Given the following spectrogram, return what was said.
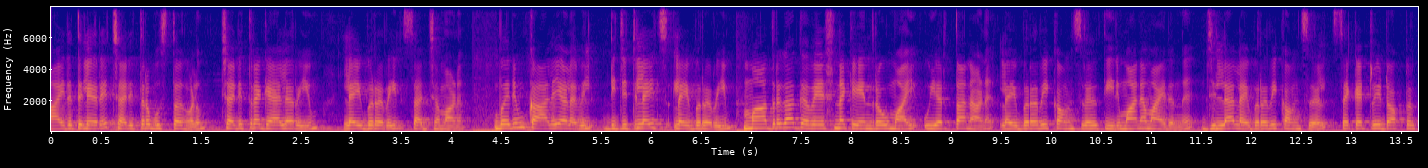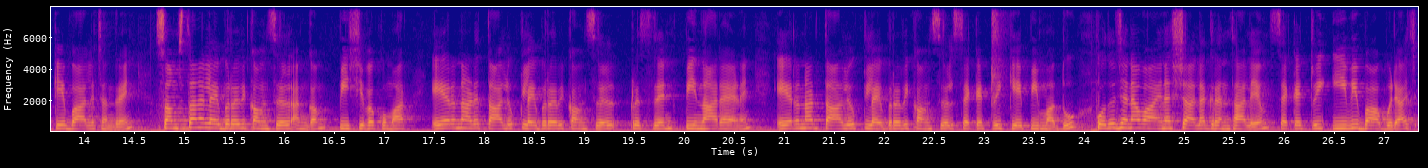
ആയിരത്തിലേറെ ചരിത്ര പുസ്തകങ്ങളും ചരിത്ര ഗാലറിയും ലൈബ്രറിയിൽ സജ്ജമാണ്. വരും കാലയളവിൽ ഡിജിറ്റലൈസ് ലൈബ്രറിയും മാതൃകാ ഗവേഷണ കേന്ദ്രവുമായി ഉയർത്താനാണ് ലൈബ്രറി കൗൺസിലർ തീരുമാനമായതെന്ന് ജില്ലാ library council secretary doctor K Balachandran സംസ്ഥാന ലൈബ്രറി കൗൺസിൽ അംഗം P Sivakumar Eranad taluk library council president P Narayanan Eranad taluk library council secretary K P Madhu പൊതുജന വായനശാല ഗ്രന്ഥാലയം സെക്രട്ടറി ഇ വി ബാബുരാജ്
